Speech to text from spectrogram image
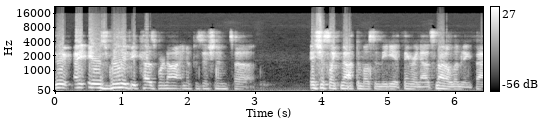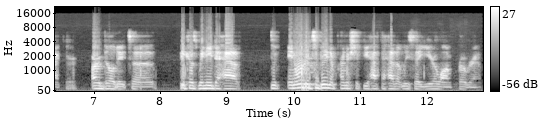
it, it was really because we're not in a position to. It's just like not the most immediate thing right now. It's not a limiting factor. Our ability to, because we need to have, in order to be an apprenticeship, you have to have at least a year long program.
